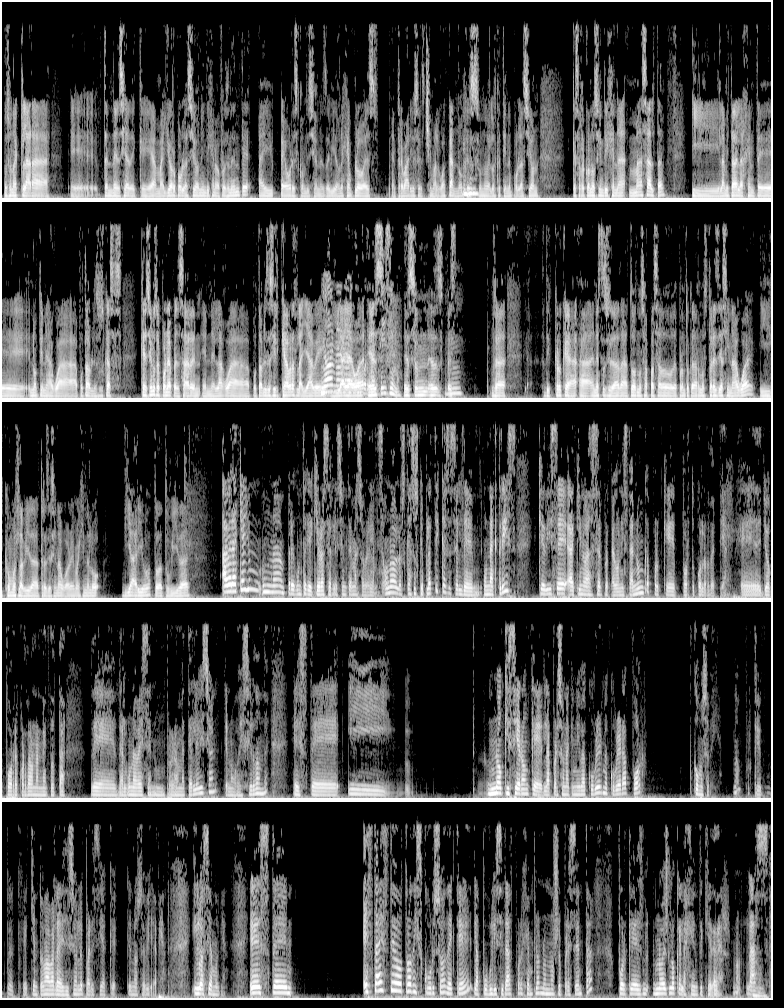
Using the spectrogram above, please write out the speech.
pues una clara eh, tendencia de que a mayor población indígena o afrodescendiente hay peores condiciones de vida. Un ejemplo es, entre varios, es Chimalhuacán, ¿no? Que es uno de los que tiene población que se reconoce indígena más alta y la mitad de la gente no tiene agua potable en sus casas que si uno se pone a pensar en, el agua potable, es decir, que abras la llave y hay agua, es, es, un... o sea, creo que en esta ciudad a todos nos ha pasado de pronto quedarnos tres días sin agua y cómo es la vida tres días sin agua. Ahora imagínalo diario, toda tu vida. A ver, aquí hay una pregunta que quiero hacerles y un tema sobre la mesa. Uno de los casos que platicas es el de una actriz que dice aquí no vas a ser protagonista nunca porque por tu color de piel. Eh, yo puedo recordar una anécdota de, alguna vez en un programa de televisión, que no voy a decir dónde, este, y no quisieron que la persona que me iba a cubrir me cubriera por cómo se veía, ¿no? Porque, quien tomaba la decisión le parecía que, que no se veía bien. Y lo hacía muy bien. Este, está este otro discurso de que la publicidad, por ejemplo, no nos representa porque no es lo que la gente quiere ver, ¿no? Las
